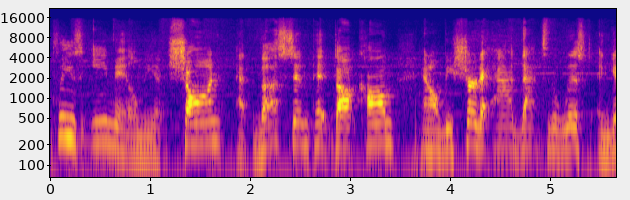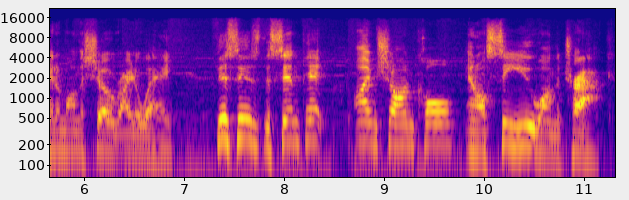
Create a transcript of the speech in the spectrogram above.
please email me at sean at thesimpit.com and I'll be sure to add that to the list and get them on the show right away. This is The Simpit. I'm Shaun Cole and I'll see you on the track.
